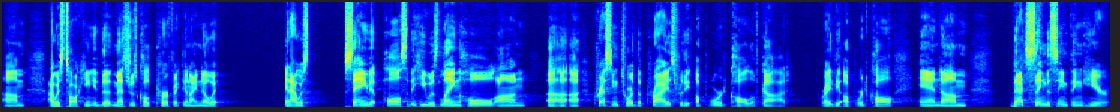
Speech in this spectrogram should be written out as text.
um, I was talking. The message was called "Perfect," and I know it. And I was saying that Paul said that he was laying hold on uh, uh, pressing toward the prize for the upward call of God, right? The upward call, and um, that's saying the same thing here.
